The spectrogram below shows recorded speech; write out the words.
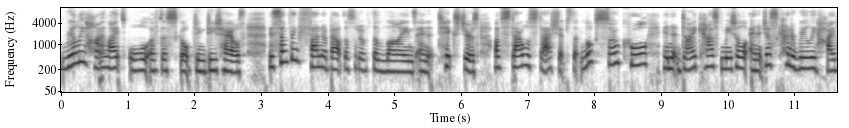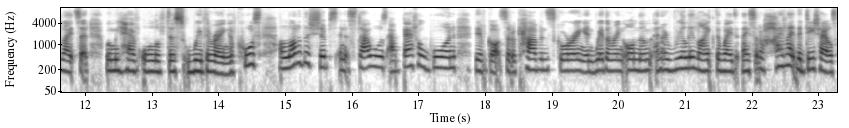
really highlights all of the sculpting details. There's something fun about the sort of the lines and textures of Star Wars starships that looks so cool in die-cast metal and it just kind of really highlights it when we have all of this weathering. Of course, a lot of the ships in Star Wars are battle worn. They've got sort of carbon scoring and weathering on them and I really like the way that they sort of highlight the details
